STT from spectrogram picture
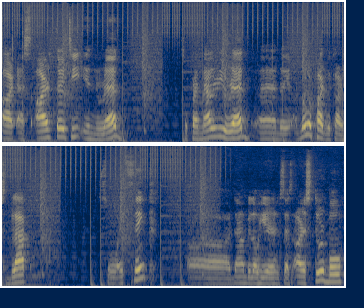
RSR 30 in red. So primarily red and the lower part of the car is black. So I think uh, down below here it says RS Turbo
